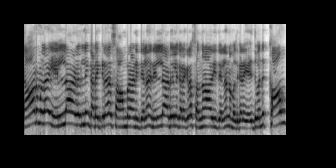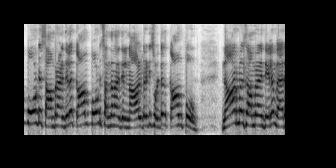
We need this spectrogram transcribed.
நார்மலாக எல்லா இடத்துலையும் கிடைக்கிற சாம்பிராணி தைலம் எல்லா இடத்துலையும் கிடைக்கிற சந்தனாதி தைலம் நம்மளுக்கு கிடையாது. இது வந்து காம்பவுண்டு சாம்பிராணி தைலம் காம்பவுண்ட் சந்தனாதி தைலம். நான் ஆல்ரெடி சொல்லிட்டது காம்பவுண்ட் நார்மல் சாம்பிராணி தைலம் வேற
